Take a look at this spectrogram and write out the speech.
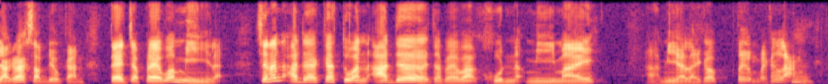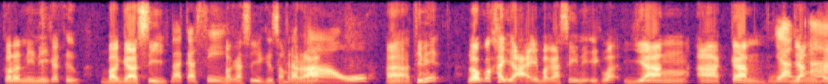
จากรากศัพท์เดียวกัน แต่จะแปลว่ามีแหละ ฉะนั้น adakah ตัว other จะแปลว่าคุณน่ะมีไหมอ่ามีอะไรก็เติมไปข้างหลังอืมกรณีนี้ก็คือ bagasi บากาสี bagasi คือสัมกระภาระ เป๋า อ่าทีนี้ เราก็ขยายบากาซี่นี้อีกว่า ยังอากันยังแปล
